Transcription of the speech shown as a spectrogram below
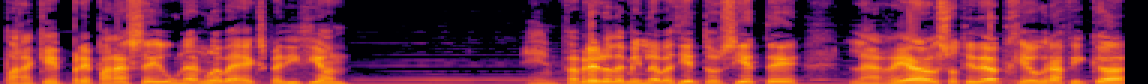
para que preparase una nueva expedición. En febrero de 1907, la Real Sociedad Geográfica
